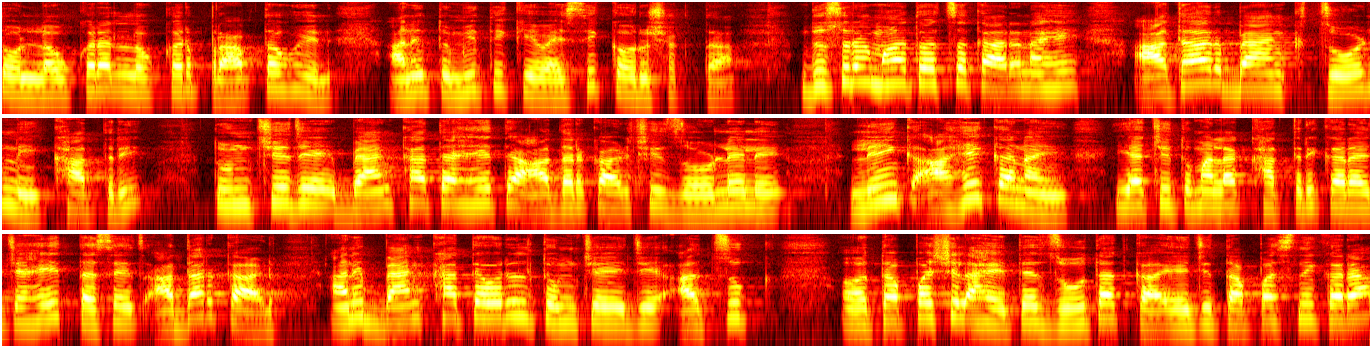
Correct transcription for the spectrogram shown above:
तो लवकरात लवकर प्राप्त होईल आणि तुम्ही ती के वाय सी करू शकता. दुसरं महत्त्वाचं कारण आहे आधार बँक जोडणी खात्री. तुमचे जे बँक खाते आहे ते आधार कार्डशी जोडलेले लिंक आहे का नाही याची तुम्हाला खात्री करायची आहे. तसेच आधार कार्ड आणि बँक खात्यावरील तुमचे जे अचूक तपशील आहे ते जुळतात का याची तपासणी करा.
